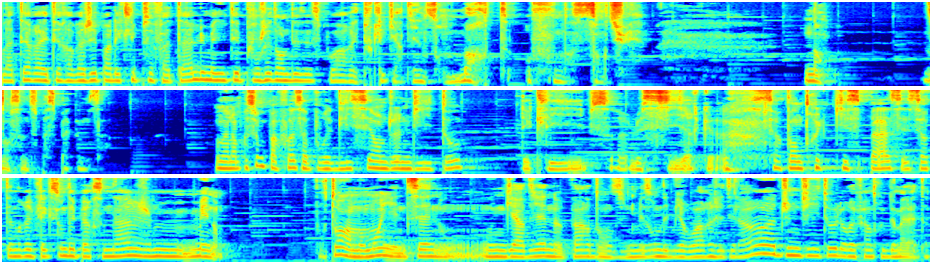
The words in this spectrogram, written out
la Terre a été ravagée par l'éclipse fatale, l'humanité plongée dans le désespoir, et toutes les gardiennes sont mortes au fond d'un sanctuaire. Non. Non, ça ne se passe pas comme ça. On a l'impression que parfois ça pourrait glisser en Junji Ito, l'éclipse, le cirque, certains trucs qui se passent et certaines réflexions des personnages, mais non. Pourtant, à un moment, il y a une scène où, une gardienne part dans une maison des miroirs et j'étais là, oh, Junji Ito, il aurait fait un truc de malade.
